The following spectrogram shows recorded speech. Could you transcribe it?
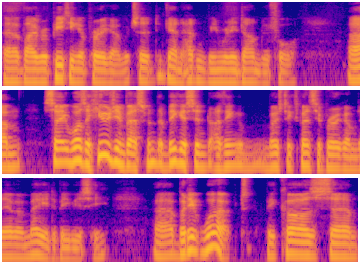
uh, by repeating a program, which had, again hadn't been really done before. Um, so it was a huge investment, the biggest, I think, most expensive program they ever made, the BBC. Uh, but it worked because, um,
